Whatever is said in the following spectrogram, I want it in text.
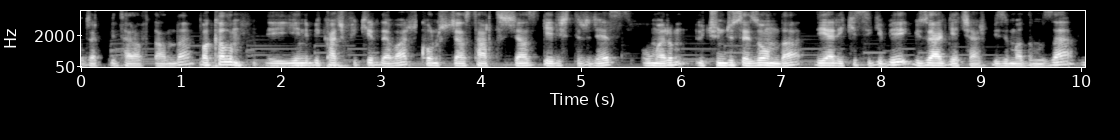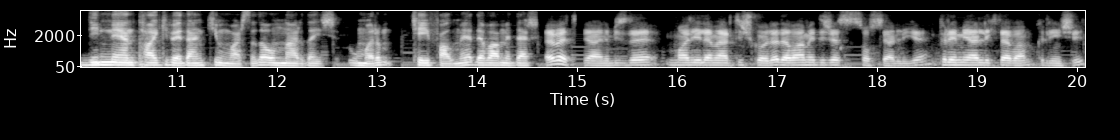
olacak bir taraftan da. Bakalım e, yeni birkaç fikir de var. Konuşacağız, tartışacağız, geliştireceğiz. Umarım 3. sezonda diğer ikisi gibi güzel geçer bizim adımıza. Dinleyen, takip eden kim varsa da onlar da umarım keyif almaya devam eder. Evet yani biz de Mali ile Mert İşko ile devam edeceğiz Sosyal Lig'e. Premier Lig devam, clean sheet.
